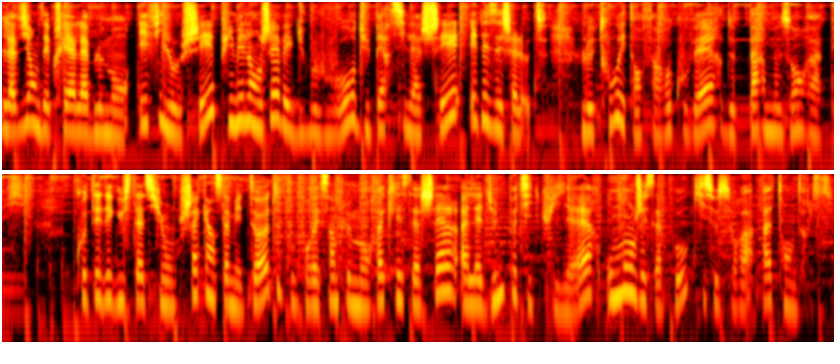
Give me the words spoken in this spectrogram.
La viande est préalablement effilochée, puis mélangée avec du boulgour, du persil haché et des échalotes. Le tout est enfin recouvert de parmesan râpé. Côté dégustation, chacun sa méthode, vous pourrez simplement racler sa chair à l'aide d'une petite cuillère ou manger sa peau qui se sera attendrie.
